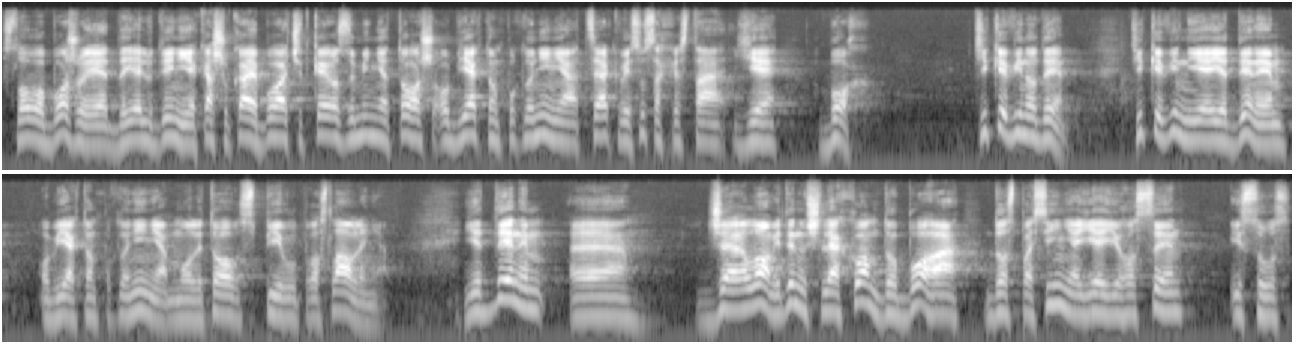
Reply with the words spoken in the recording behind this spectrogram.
Слово Боже дає людині, яка шукає Бога, чітке розуміння того, що об'єктом поклоніння церкви Ісуса Христа є Бог. Тільки Він один, тільки Він є єдиним об'єктом поклоніння, молитов, співу, прославлення. Єдиним е, джерелом, єдиним шляхом до Бога, до спасіння є Його Син Ісус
